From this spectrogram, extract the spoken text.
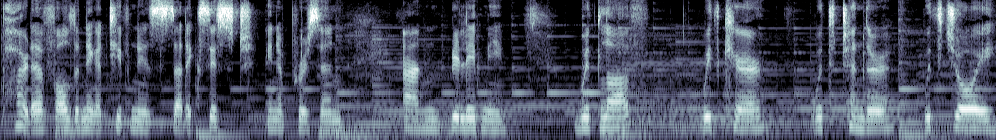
part of all the negativeness that exists in a person and believe me, with love, with care, with tender, with joy,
